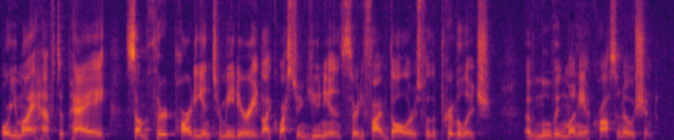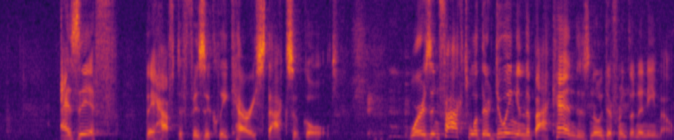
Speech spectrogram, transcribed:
or you might have to pay some third-party intermediary like Western Union $35 for the privilege of moving money across an ocean. As if they have to physically carry stacks of gold. Whereas in fact, what they're doing in the back end is no different than an email.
